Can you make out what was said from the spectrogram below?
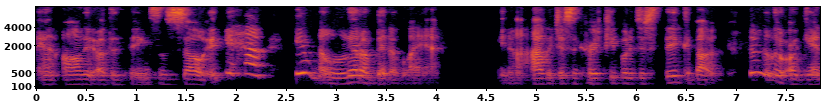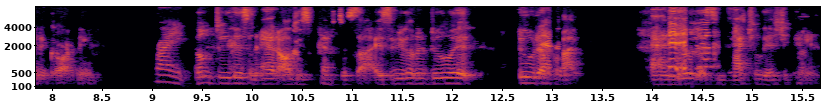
and all the other things. And so if you have even a little bit of land, you know, I would just encourage people to just think about doing a little organic gardening. Right. Don't do this and add all these pesticides. If you're going to do it, do it upright and do it as naturally as you can.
